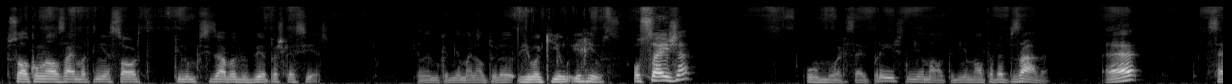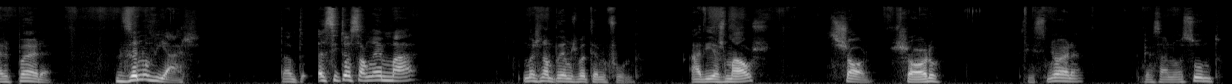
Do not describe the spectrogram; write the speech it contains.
o pessoal com Alzheimer tinha sorte, que não precisava de beber para esquecer. Eu lembro que a minha mãe na altura viu aquilo e riu-se. Ou seja, o humor serve para isto, minha malta, minha malta da pesada. Hã? Serve para desanuviar. Portanto, a situação é má, mas não podemos bater no fundo. Há dias maus, choro, choro. Sim, senhora. A pensar no assunto.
